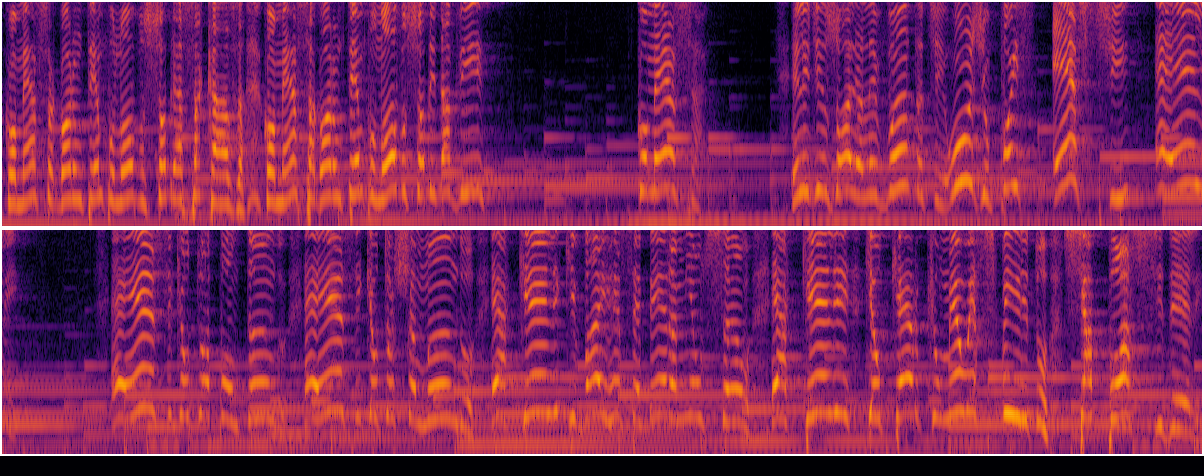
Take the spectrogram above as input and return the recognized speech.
começa agora um tempo novo sobre essa casa, começa agora um tempo novo sobre Davi começa. Ele diz: Olha, levanta-te, unge-o, pois este é ele. É esse que eu estou apontando, é esse que eu estou chamando, é aquele que vai receber a minha unção, é aquele que eu quero que o meu espírito se aposse dele.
